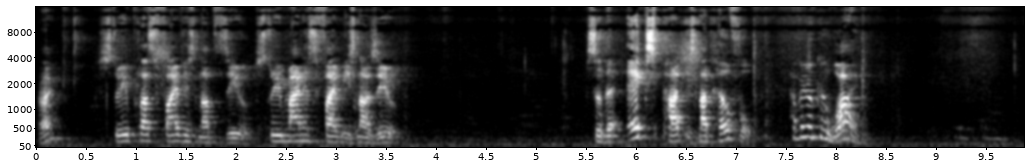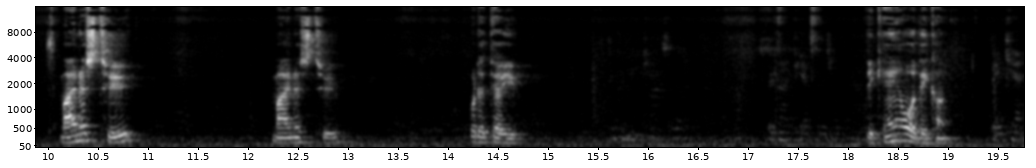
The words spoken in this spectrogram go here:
Right? 3 plus 5 is not 0. 3 minus 5 is not 0. So the x part is not helpful. Have a look at y. Minus 2, minus 2. What did I tell you? They're gonna cancel each other out. They can or they can't? They can,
